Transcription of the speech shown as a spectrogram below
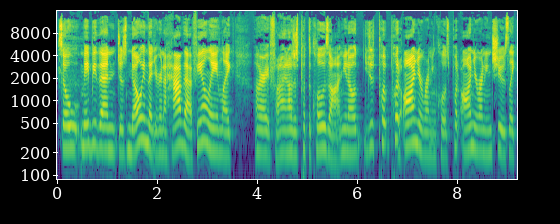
So maybe then just knowing that you're going to have that feeling, like, all right, fine, I'll just put the clothes on. You know, you just put put on your running clothes, put on your running shoes. Like,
